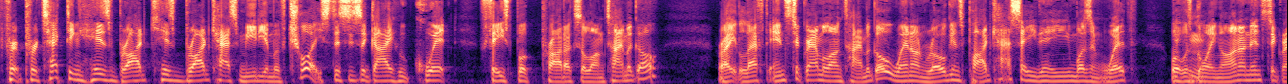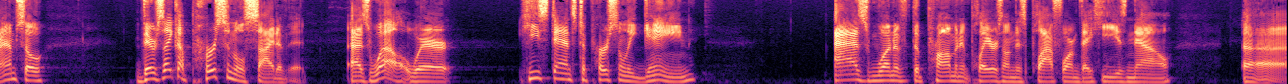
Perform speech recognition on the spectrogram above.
pr- protecting his broad his broadcast medium of choice. This is a guy who quit Facebook products a long time ago, right? Left Instagram a long time ago, went on Rogan's podcast, said he, he wasn't with what was mm-hmm. going on on Instagram. So there's like a personal side of it as well, where he stands to personally gain as one of the prominent players on this platform that he is now uh,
